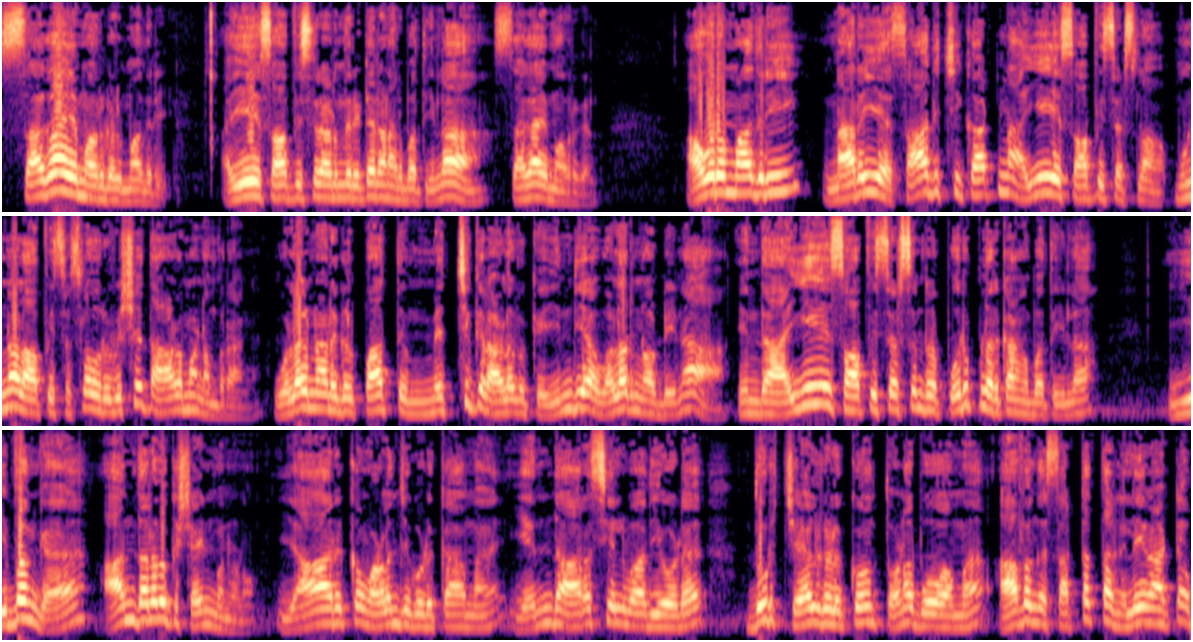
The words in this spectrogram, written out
சகாயம் அவர்கள் மாதிரி. ஐஏஎஸ் ஆஃபீஸராக இருந்து ரிட்டையர் ஆனார் பார்த்தீங்களா சகாயம் அவர்கள். அவரை மாதிரி நிறைய சாதிச்சு காட்டின ஐஏஎஸ் ஆஃபீஸர்ஸ்லாம் முன்னாள் ஆஃபீஸர்ஸ்லாம் ஒரு விஷயத்தை ஆழமாக நம்புறாங்க. உலக நாடுகள் பார்த்து மெச்சுக்கிற அளவுக்கு இந்தியா வளரணும் அப்படின்னா இந்த ஐஏஎஸ் ஆஃபீஸர்ஸ்ன்ற பொறுப்பில் இருக்காங்க பார்த்தீங்களா இவங்க அந்த அளவுக்கு ஷைன் பண்ணணும். யாருக்கும் வளைஞ்சு கொடுக்காம எந்த அரசியல்வாதியோட துர்ச்செயல்களுக்கும் துணை போகாம அவங்க சட்டத்தை நிலைநாட்ட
